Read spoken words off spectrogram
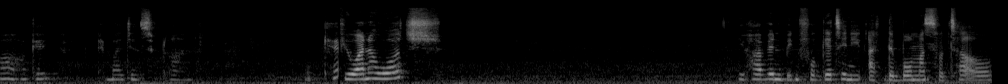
Oh okay. Emergency plan. Okay. If you wanna watch? You haven't been forgetting it at the Bomas Hotel.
